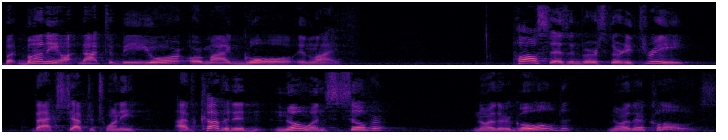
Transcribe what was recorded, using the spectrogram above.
But money ought not to be your or my goal in life. Paul says in verse 33 of Acts chapter 20, I've coveted no one's silver, nor their gold, nor their clothes.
